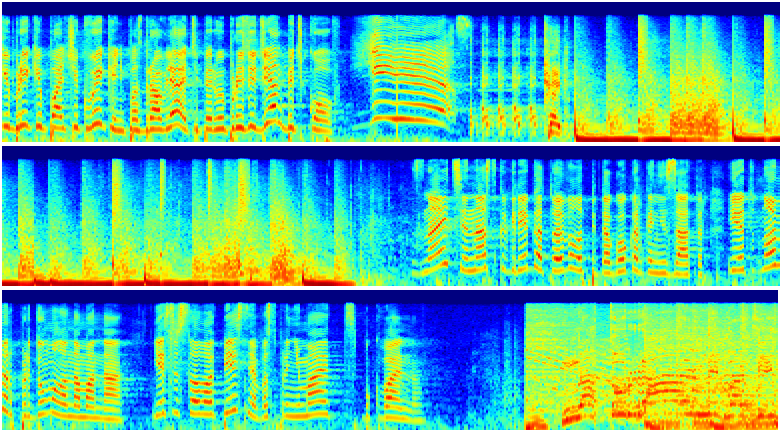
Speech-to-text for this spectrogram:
Чики-брики, пальчик выкинь. Поздравляю, теперь вы президент Битьков. Yes! Знаете, нас к игре готовила педагог-организатор, и этот номер придумала нам она. Если слово песня воспринимает буквально. Натуральный блондин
